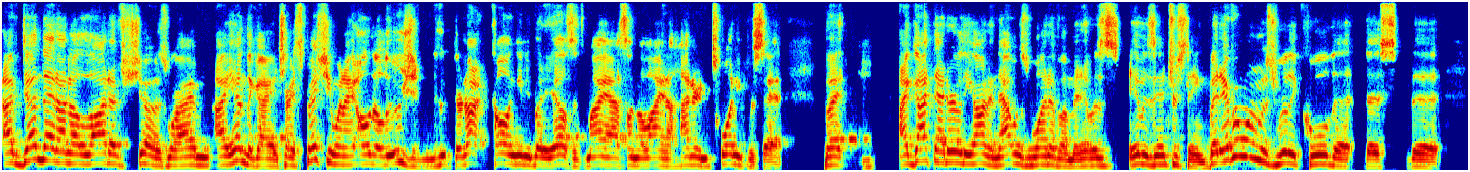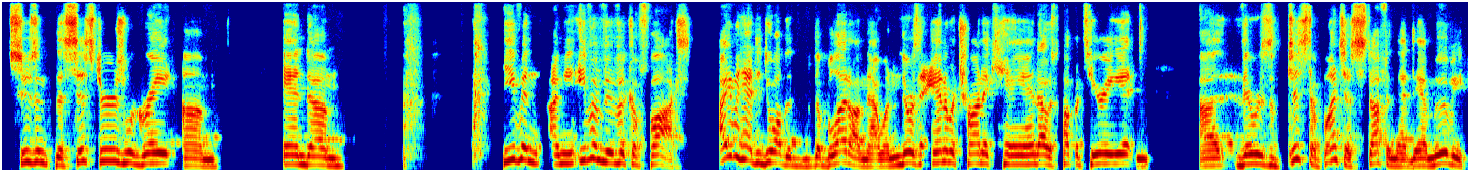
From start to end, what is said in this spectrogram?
I've done that on a lot of shows where I'm I am the guy in charge, especially when I own Illusion. They're not calling anybody else; it's my ass on the line, 120 percent. But I got that early on, and that was one of them, and it was it was interesting. But everyone was really cool. The the the Susan the sisters were great, um, and um, even I mean even Vivica Fox. I even had to do all the, the blood on that one. There was an animatronic hand. I was puppeteering it, and uh, there was just a bunch of stuff in that damn movie.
